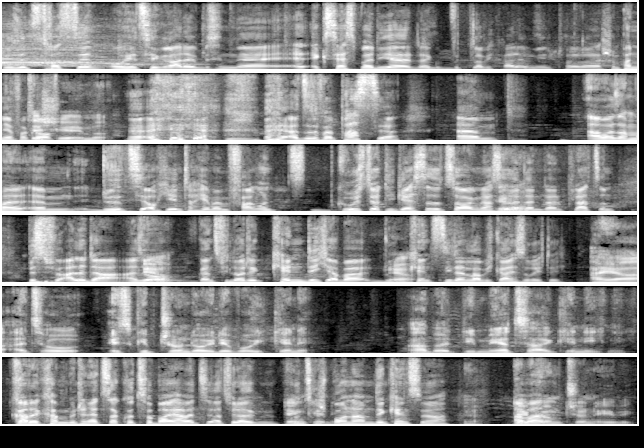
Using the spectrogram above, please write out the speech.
du sitzt trotzdem, oh, jetzt hier gerade ein bisschen äh, Exzess bei dir. Da wird, glaube ich, gerade irgendwie teurer Champagner Das ist verkauft. hier immer. also insofern passt ja. Ähm, aber sag mal, ähm, du sitzt ja auch jeden Tag hier beim Empfang und grüßt ja auch die Gäste sozusagen, da hast du Ja. dann deinen, deinen Platz und bist für alle da. Also Ja. ganz viele Leute kennen dich, aber du Ja. kennst die dann, glaube ich, gar nicht so richtig. Ah ja, also es gibt schon Leute, wo ich kenne. Aber die Mehrzahl kenne ich nicht. Gerade kam Günter Netzer kurz vorbei, als wir da kurz kenn gesprochen haben, den kennst du, ja. Ja, der Aber- kommt schon ewig.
